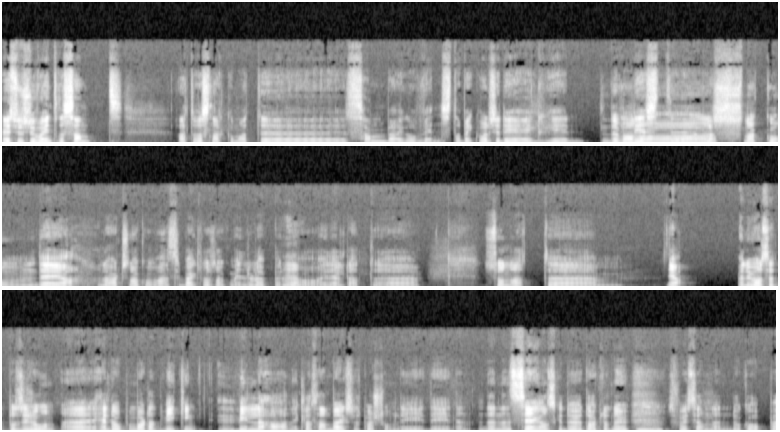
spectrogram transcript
Jeg syns det var interessant at det var snakk om at uh, Sandberg og Venstrebekk, var det ikke det jeg Det var leste noe plass? snakk om det, ja. Det har vært snakk om Venstrebekk, det var snakk om indreløper Ja. og i det hele tatt. Uh, sånn at uh, Ja. Men uansett posisjon, eh, helt åpenbart at Viking ville ha Niklas Sandberg, så spørs om de, de den, den, den ser ganske død ut akkurat nå. Mm. Så får vi se om den dukker opp.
